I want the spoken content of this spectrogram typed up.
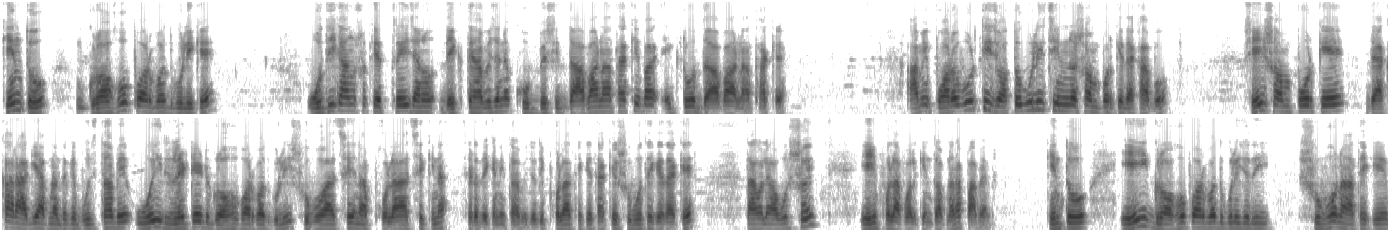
কিন্তু গ্রহ পর্বতগুলিকে অধিকাংশ ক্ষেত্রেই যেন দেখতে হবে যেন খুব বেশি দাবা না থাকে বা একটু দাবা না থাকে। আমি পরবর্তী যতগুলি চিহ্ন সম্পর্কে দেখাবো, সেই সম্পর্কে দেখার আগে আপনাদেরকে বুঝতে হবে ওই রিলেটেড গ্রহ পর্বতগুলি শুভ আছে না ফোলা আছে কিনা, সেটা দেখে নিতে হবে। যদি ফোলা থেকে থাকে, শুভ থেকে থাকে, তাহলে অবশ্যই এই ফলাফল কিন্তু আপনারা পাবেন। কিন্তু এই গ্রহ পর্বতগুলি যদি শুভ না থেকে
